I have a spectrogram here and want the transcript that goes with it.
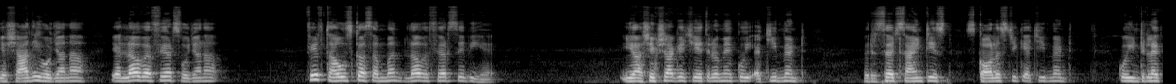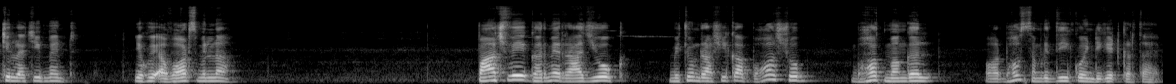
या शादी हो जाना, या लव अफेयर्स हो जाना फिफ्थ हाउस का संबंध लव अफेयर से भी है। या शिक्षा के क्षेत्र में कोई achievement research scientist scholastic achievement कोई इंटेलेक्चुअल अचीवमेंट या कोई अवार्ड्स मिलना। पाँचवें घर में राजयोग मिथुन राशि का बहुत शुभ, बहुत मंगल और बहुत समृद्धि को इंडिकेट करता है।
